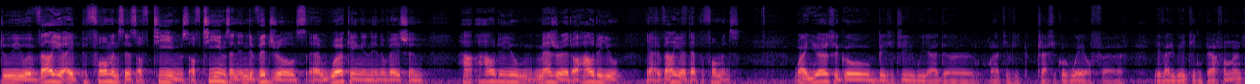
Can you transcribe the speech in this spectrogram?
do you evaluate performances of teams, of teams and individuals uh, working in innovation? How, how do you measure it, or how do you yeah, evaluate their performance? Well, years ago, basically, we had a relatively classical way of uh, evaluating performance.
